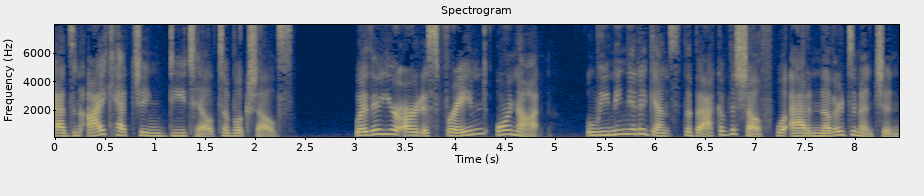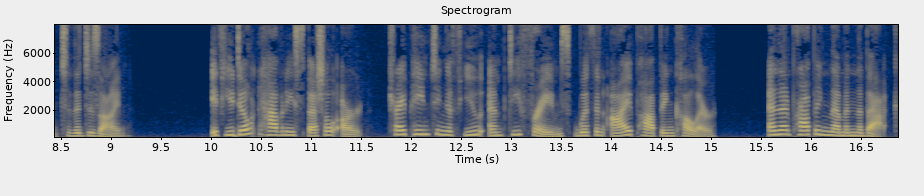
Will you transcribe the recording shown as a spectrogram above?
adds an eye catching detail to bookshelves. Whether your art is framed or not, leaning it against the back of the shelf will add another dimension to the design. If you don't have any special art, try painting a few empty frames with an eye popping color and then propping them in the back.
